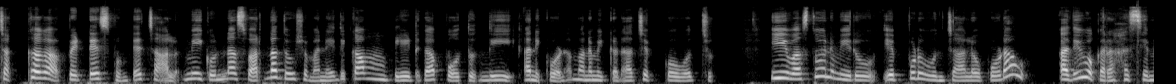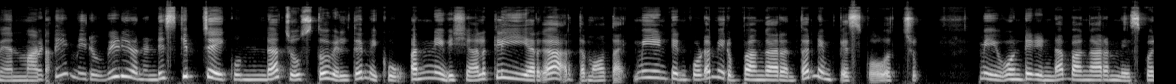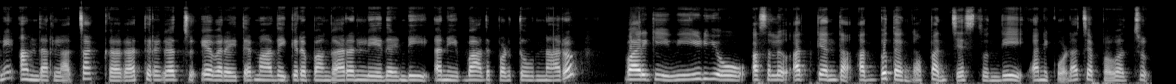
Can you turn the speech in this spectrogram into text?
చక్కగా పెట్టేసుకుంటే చాలు. మీకున్న స్వర్ణ దోషం అనేది కంప్లీట్గా పోతుంది అని కూడా మనం ఇక్కడ చెప్పుకోవచ్చు. ఈ వస్తువుని మీరు ఎప్పుడు ఉంచాలో కూడా అది ఒక రహస్యమే అనమాట మీరు వీడియో నుండి స్కిప్ చేయకుండా చూస్తూ వెళ్తే మీకు అన్ని విషయాలు క్లియర్గా అర్థమవుతాయి. మీ ఇంటిని కూడా మీరు బంగారంతో నింపేసుకోవచ్చు. మీ ఒంటి నిండా బంగారం వేసుకొని అందరిలా చక్కగా తిరగచ్చు. ఎవరైతే మా దగ్గర బంగారం లేదండి అని బాధపడుతూ ఉన్నారో వారికి వీడియో అసలు అత్యంత అద్భుతంగా పనిచేస్తుంది అని కూడా చెప్పవచ్చు.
